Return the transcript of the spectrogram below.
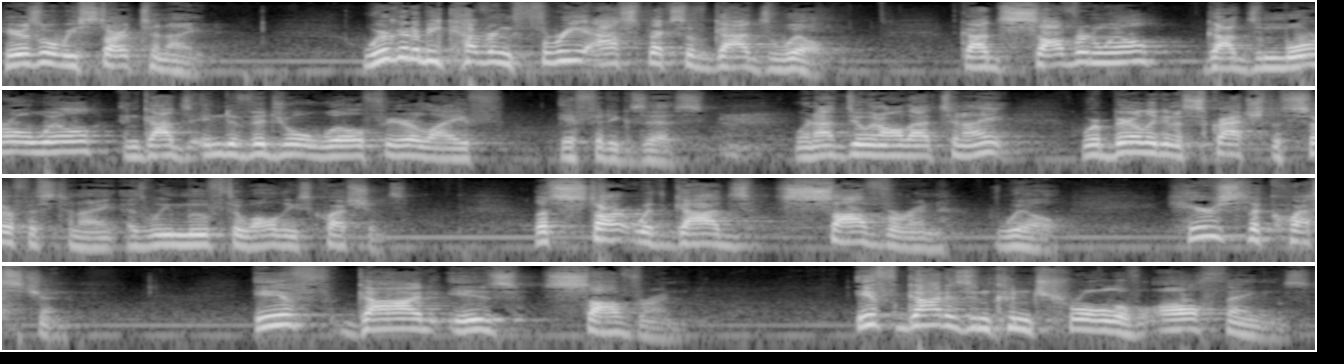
here's where we start tonight. We're going to be covering three aspects of God's will God's sovereign will, God's moral will, and God's individual will for your life if it exists. We're not doing all that tonight. We're barely going to scratch the surface tonight as we move through all these questions. Let's start with God's sovereign will. Here's the question if God is sovereign, if God is in control of all things,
